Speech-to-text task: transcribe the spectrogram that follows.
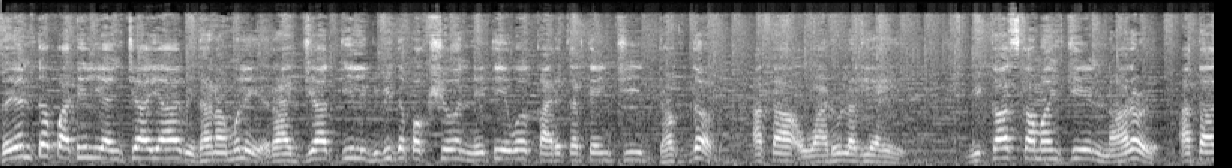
जयंत पाटील यांच्या या विधानामुळे राज्यातील विविध पक्ष नेते व कार्यकर्त्यांची धगधग आता वाढू लागली आहे. विकास कामांचे नारळ आता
